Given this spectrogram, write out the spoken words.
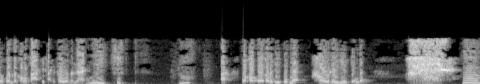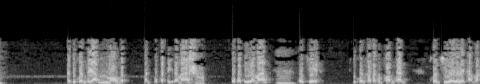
บางคนไปคล้องฝาที่สายโซ่นั้นได้เฮ้ยเหรออะพอเขาเปิดเข้าไปถึงปุ๊บเนี่ยเขาได้ยินเสียงแบบอืมแต่ทุกคนพยายามมองแบบมันปกติละมั้งครับปกติละมั้งอืมโอเค ทุกคนเข้าไปพร้อมๆกัน คนชื่อเอ้ยก็เลยถามว่า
